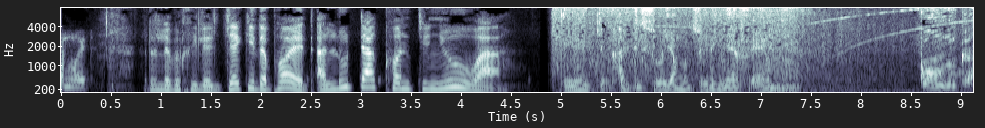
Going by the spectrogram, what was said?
one word. Re lebogile Jacqui the Poet, aluta continua. E ke kgatiso ya motsweding FM. Konka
